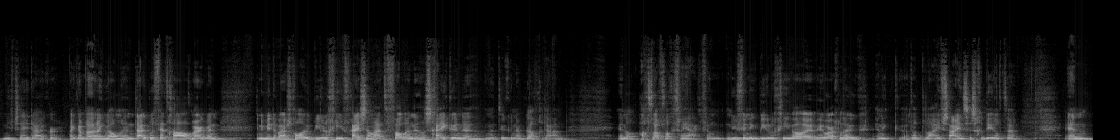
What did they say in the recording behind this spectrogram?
diepzeeduiker. Maar ik heb uiteindelijk wel mijn duikbuffet gehaald, maar ik ben in de middelbare school heb ik biologie vrij snel laten vallen. Net als scheikunde. Natuurkunde heb ik wel gedaan. En dan achteraf dacht ik van ja, ik vind, nu vind ik biologie wel heel erg leuk. En ik, dat life sciences gedeelte. En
